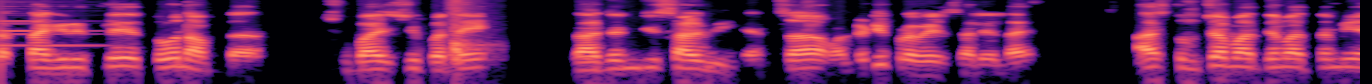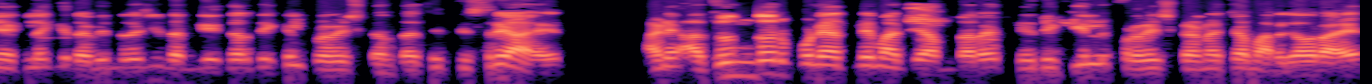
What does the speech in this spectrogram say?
रत्नागिरीतले दोन आमदार सुभाषजी बने राजनजी साळवी यांचा ऑलरेडी प्रवेश झालेला आहे. आज तुमच्या माध्यमातून मी ऐकलं की रवींद्रजी दंगेकर देखील प्रवेश करतात. ते तिसरे आहेत. आणि अजून दोन पुण्यातले माझे आमदार आहेत ते देखील प्रवेश करण्याच्या मार्गावर आहेत.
